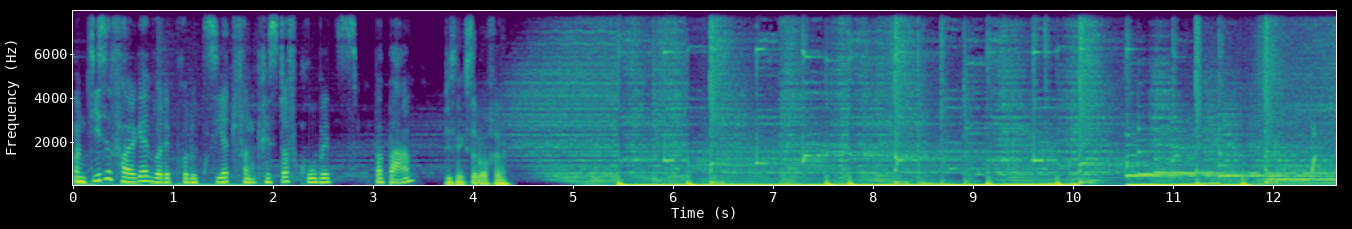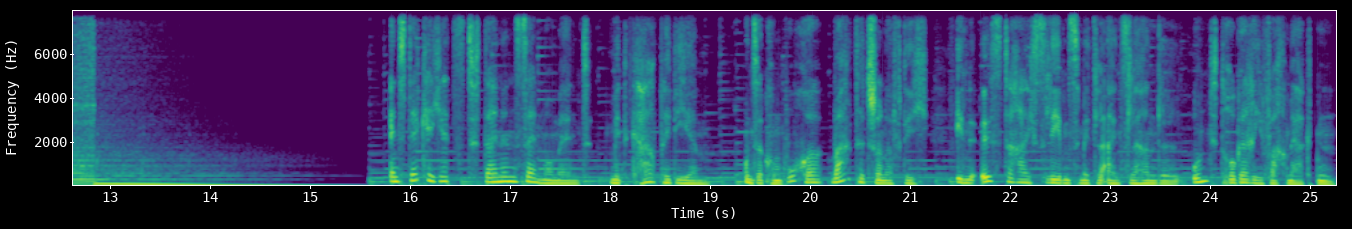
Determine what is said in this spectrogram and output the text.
Und diese Folge wurde produziert von Christoph Grubitz. Baba. Bis nächste Woche. Entdecke jetzt deinen Zen-Moment mit Carpe Diem. Unser Kombucha wartet schon auf dich in Österreichs Lebensmitteleinzelhandel und Drogeriefachmärkten.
